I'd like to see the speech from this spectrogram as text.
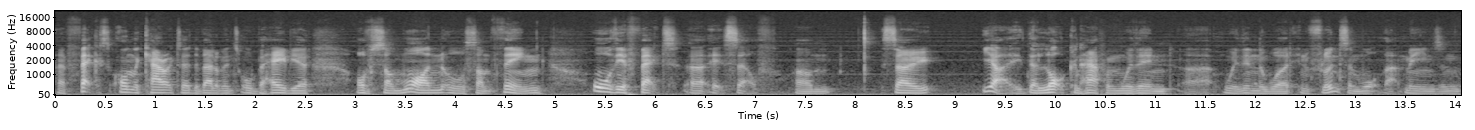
an effect on the character, development, or behavior of someone or something, or the effect uh, itself. Um, so, yeah, a lot can happen within uh, within the word influence and what that means and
